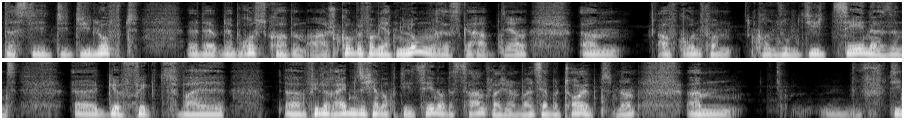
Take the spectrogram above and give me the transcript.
dass die die die Luft äh, der der Brustkorb im Arsch. Ein Kumpel von mir hat einen Lungenriss gehabt, ja. Ähm, aufgrund von Konsum. Die Zähne sind äh, gefickt, weil äh, viele reiben sich ja noch die Zähne und das Zahnfleisch an, weil es ja betäubt. Ne? Ähm, die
